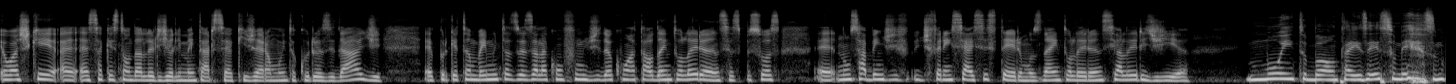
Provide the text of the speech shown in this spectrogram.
eu acho que é, essa questão da alergia alimentar ser aqui gera muita curiosidade, é porque também muitas vezes ela é confundida com a tal da intolerância. As pessoas é, não sabem diferenciar esses termos, né? Intolerância e alergia. Muito bom, Thaís, é isso mesmo.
